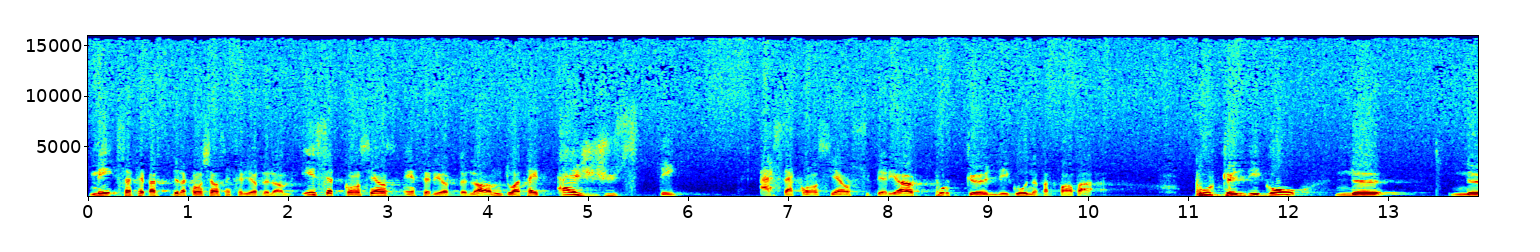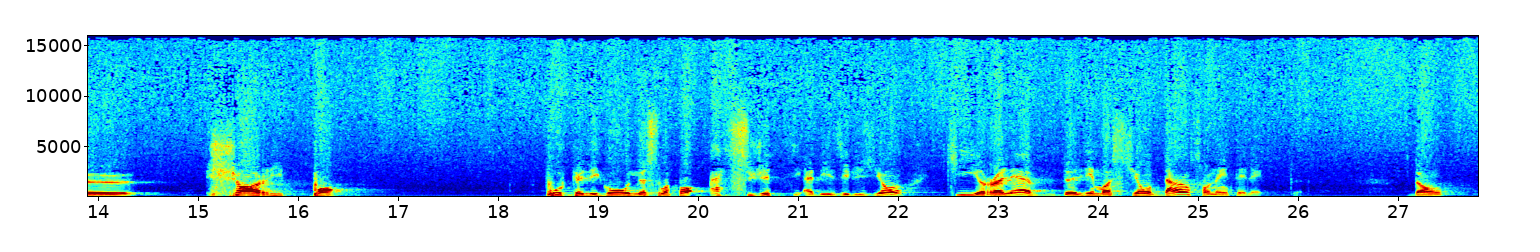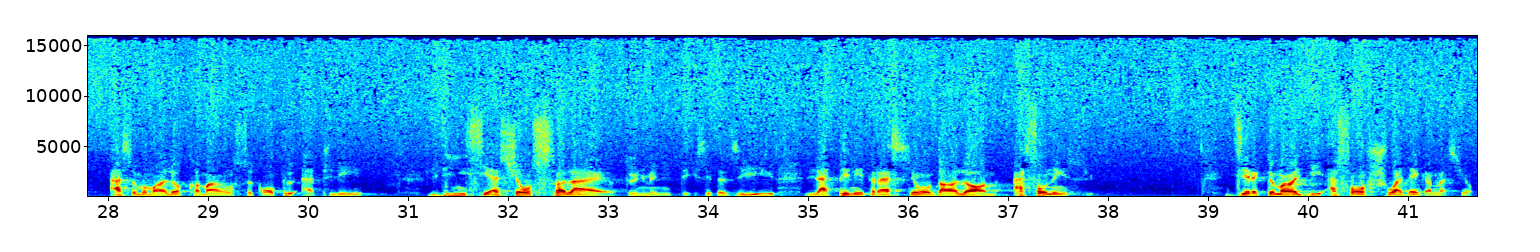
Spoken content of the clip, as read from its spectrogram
Mais ça fait partie de la conscience inférieure de l'homme. Et cette conscience inférieure de l'homme doit être ajustée à sa conscience supérieure pour que l'ego ne parte pas en peur, pour que l'ego ne, ne charrie pas, pour que l'ego ne soit pas assujetti à des illusions qui relèvent de l'émotion dans son intellect. Donc, à ce moment-là, commence ce qu'on peut appeler l'initiation solaire de l'humanité, c'est-à-dire la pénétration dans l'homme à son insu, directement liée à son choix d'incarnation.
